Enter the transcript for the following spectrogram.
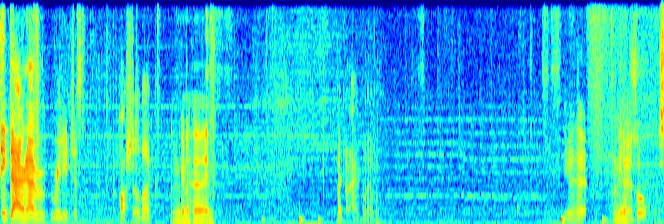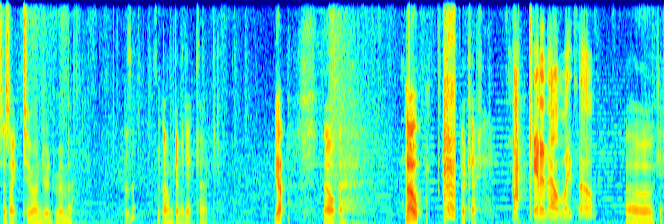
Deep down, I'm really just a posh little boy. I'm gonna hurt him. I don't know how to level. You gonna hurt? I'm gonna Yeah. hurt us all. It says like 200, remember? Does it? I'm gonna get cacked. Yep. Oh, uh, Nope. okay. I couldn't help myself. Okay.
